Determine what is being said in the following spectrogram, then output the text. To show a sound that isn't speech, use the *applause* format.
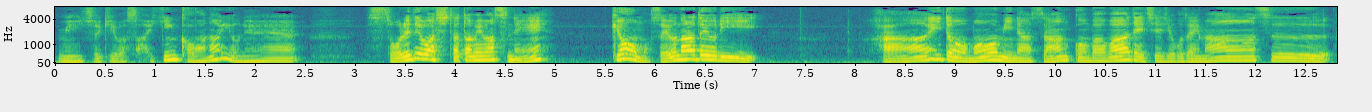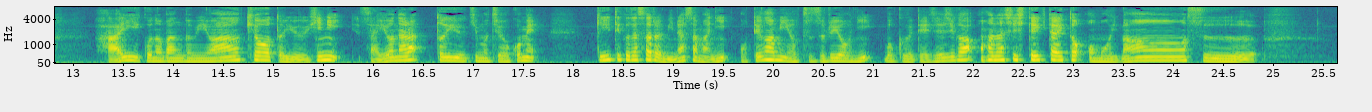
水着は最近買わないよね。それではしたためますね。今日もさよならだより。はーい、どうも、皆さん、こんばんは、デジェジでございます。はい、この番組は、今日という日に、さよならという気持ちを込め、聞いてくださる皆様にお手紙を綴るように、僕、デジェジがお話ししていきたいと思います。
